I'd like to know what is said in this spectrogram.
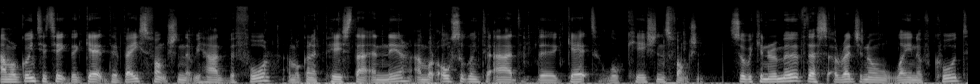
and we're going to take the get device function that we had before and we're going to paste that in there and we're also going to add the get locations function. So we can remove this original line of code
